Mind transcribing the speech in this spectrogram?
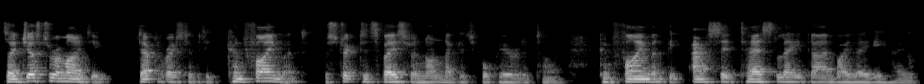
So just to remind you, liberty, confinement, restricted space for a non-negligible period of time, confinement, the acid test laid down by Lady Hale,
